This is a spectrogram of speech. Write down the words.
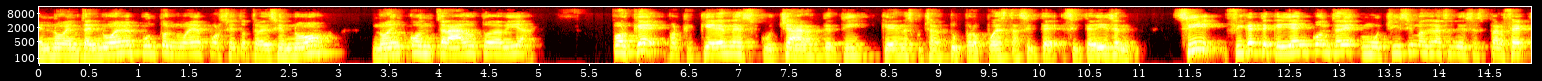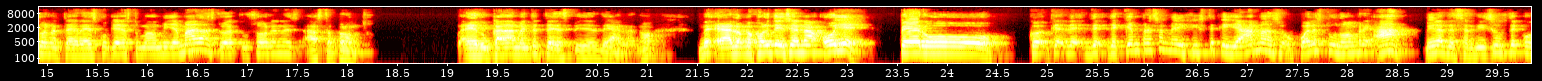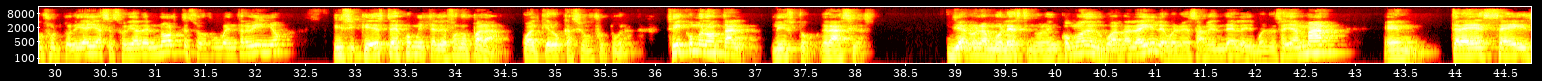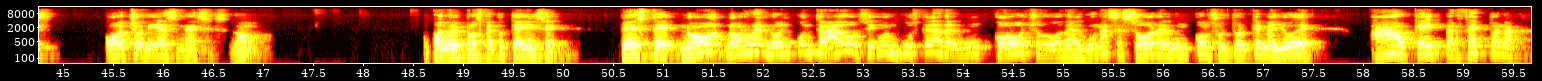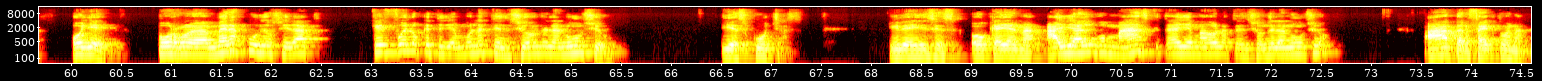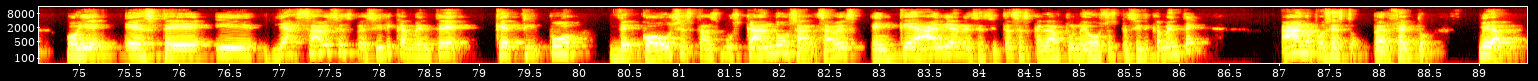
El 99.9% te va a decir, no, no he encontrado todavía. ¿Por qué? Porque quieren escuchar de ti, quieren escuchar tu propuesta. Si te, si te dicen, Sí, fíjate que ya encontré. Muchísimas gracias. Dices, perfecto, Ana, te agradezco que hayas tomado mi llamada. Estoy a tus órdenes. Hasta pronto. Educadamente te despides de Ana, ¿no? A lo mejor te dice Ana, oye, pero ¿de, qué empresa me dijiste que llamas o cuál es tu nombre? Ah, mira, de servicios de consultoría y asesoría del norte. Soy Rubén Treviño. Y si quieres, te dejo mi teléfono para cualquier ocasión futura. Sí, como no, tal. Listo, gracias ya no la molestes, no la incomodes, guárdala ahí, le vuelves a vender, le vuelves a llamar en 3, 6, 8, 10 meses, ¿no? Cuando el prospecto te dice, este, no, no, no he encontrado, sigo en búsqueda de algún coach o de algún asesor, algún consultor que me ayude. Ah, ok, perfecto, Ana. Oye, por mera curiosidad, ¿qué fue lo que te llamó la atención del anuncio? Y escuchas y le dices, ok, Ana, ¿hay algo más que te haya llamado la atención del anuncio? Ah, perfecto, Ana. Oye, este, y ya sabes específicamente qué tipo de coach estás buscando, o sea, ¿sabes en qué área necesitas escalar tu negocio específicamente? Ah, no, pues esto, perfecto. Mira,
